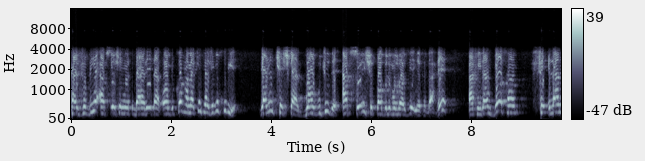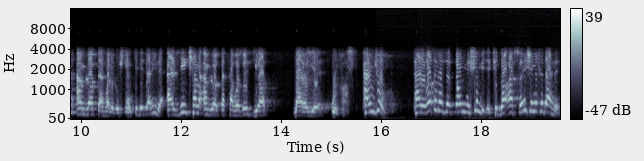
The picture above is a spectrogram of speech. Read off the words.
تجربه افزایش نرخ بهره در آمریکا همکنون تجربه خوبیه. در این کشور با وجود افزایش قابل ملاحظه نرخ بهره اخیرا باز هم فعلا املاک در حال رشدن که به دلیل عرضه کم املاک و تقاضای زیاد برای اونهاست پنجم تحقیقات رزرو نشون میده که با افزایش نرخ بهره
